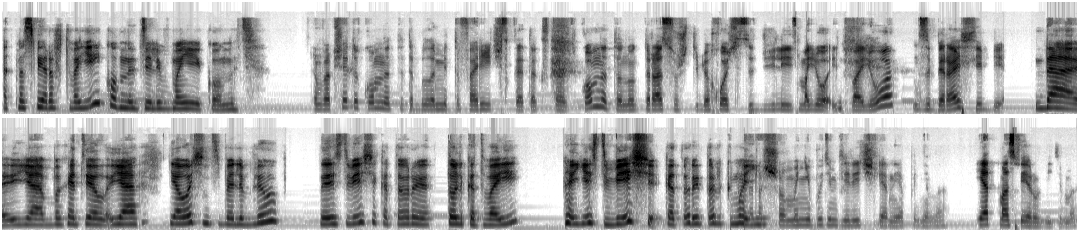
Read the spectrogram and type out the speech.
атмосфера в твоей комнате или в моей комнате? Вообще-то комната это была метафорическая, так сказать, комната, но раз уж тебе хочется делить мое и твое, забирай себе. Да, я бы хотела, я, я очень тебя люблю, но есть вещи, которые только твои, а есть вещи, которые только мои. Хорошо, мы не будем делить член, я поняла. И атмосферу, видимо,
